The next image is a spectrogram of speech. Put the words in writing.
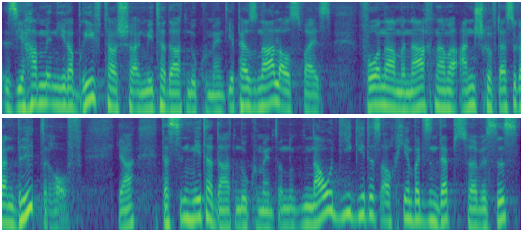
Sie haben in Ihrer Brieftasche ein Metadatendokument, Ihr Personalausweis, Vorname, Nachname, Anschrift, da ist sogar ein Bild drauf. Ja, das sind Metadatendokumente und genau die geht es auch hier bei diesen Web-Services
